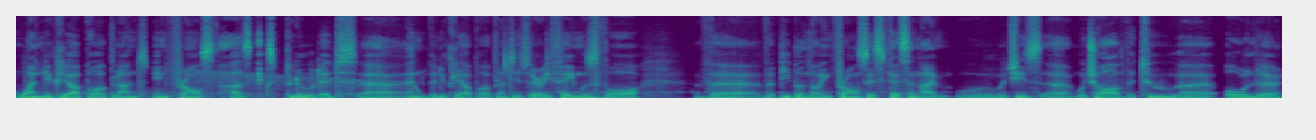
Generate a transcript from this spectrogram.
one nuclear power plant in France has exploded, uh, and the nuclear power plant is very famous for the the people knowing France is Fessenheim, which is uh, which are the two uh, older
